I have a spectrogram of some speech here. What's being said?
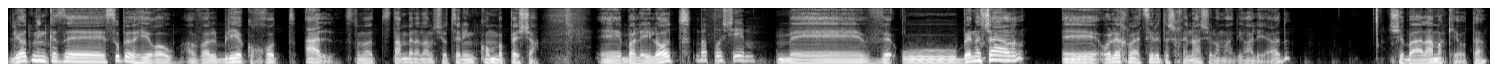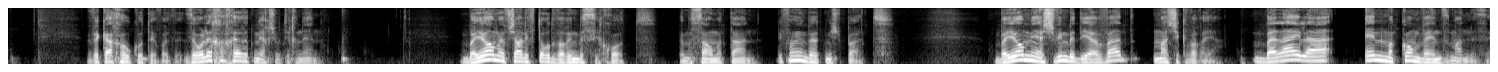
להיות מין כזה סופר הירו, אבל בלי הכוחות על. זאת אומרת, סתם בן אדם שיוצא לנקום בפשע בלילות, בפושעים. אה, והוא בין השאר אה, הולך להציל את השכנה שלו מהדירה ליד, שבעלה מכה אותה, וככה הוא כותב על זה. זה הולך אחרת מאיך שהוא תכנן. ביום אפשר לפתור דברים בשיחות, במשא ומתן, לפעמים בבית משפט. ביום מיישבים בדיעבד מה שכבר היה. בלילה אין מקום ואין זמן לזה.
